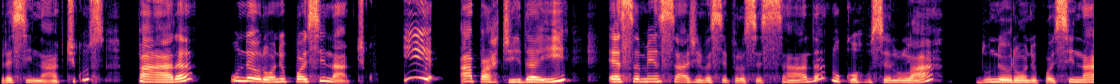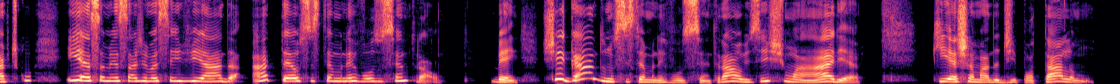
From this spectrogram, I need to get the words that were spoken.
pré-sinápticos para o neurônio pós-sináptico. E a partir daí, essa mensagem vai ser processada no corpo celular do neurônio pós-sináptico e essa mensagem vai ser enviada até o sistema nervoso central. Bem, chegado no sistema nervoso central, existe uma área que é chamada de hipotálamo,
